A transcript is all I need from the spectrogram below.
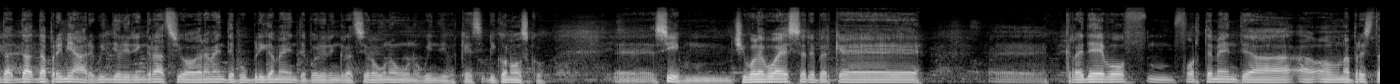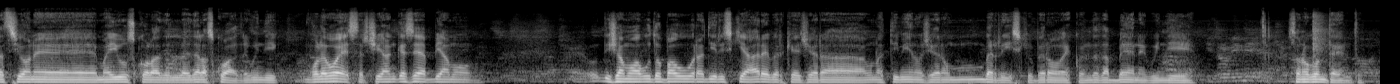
da, da- da premiare, quindi io li ringrazio veramente pubblicamente, poi li ringrazierò uno a uno, quindi perché li conosco. Eh, sì, mh, ci volevo essere perché eh, credevo fortemente a, a una prestazione maiuscola del- della squadra, quindi volevo esserci anche se abbiamo diciamo, avuto paura di rischiare perché c'era un attimino c'era un bel rischio, però ecco, è andata bene, quindi sono contento.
